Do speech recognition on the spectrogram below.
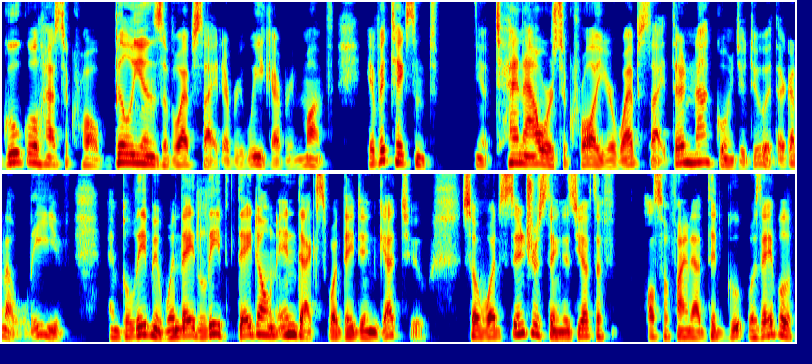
Google has to crawl billions of website every week, every month. If it takes them you know 10 hours to crawl your website, they're not going to do it. They're going to leave. And believe me, when they leave, they don't index what they didn't get to. So what's interesting is you have to also find out did Google, was able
